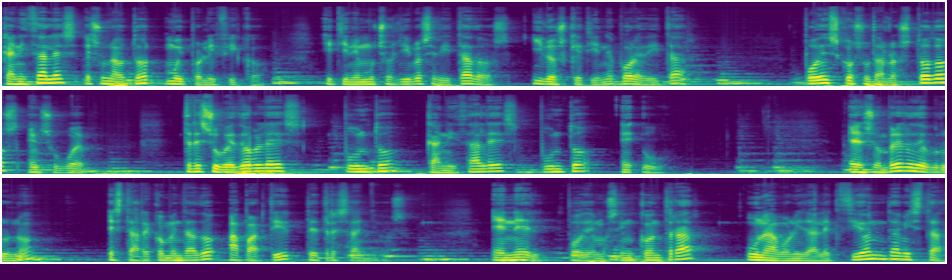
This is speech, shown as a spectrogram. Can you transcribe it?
Canizales es un autor muy prolífico y tiene muchos libros editados y los que tiene por editar. Puedes consultarlos todos en su web www.canizales.eu. El sombrero de Bruno está recomendado a partir de 3 años. En él podemos encontrar una bonita lección de amistad,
